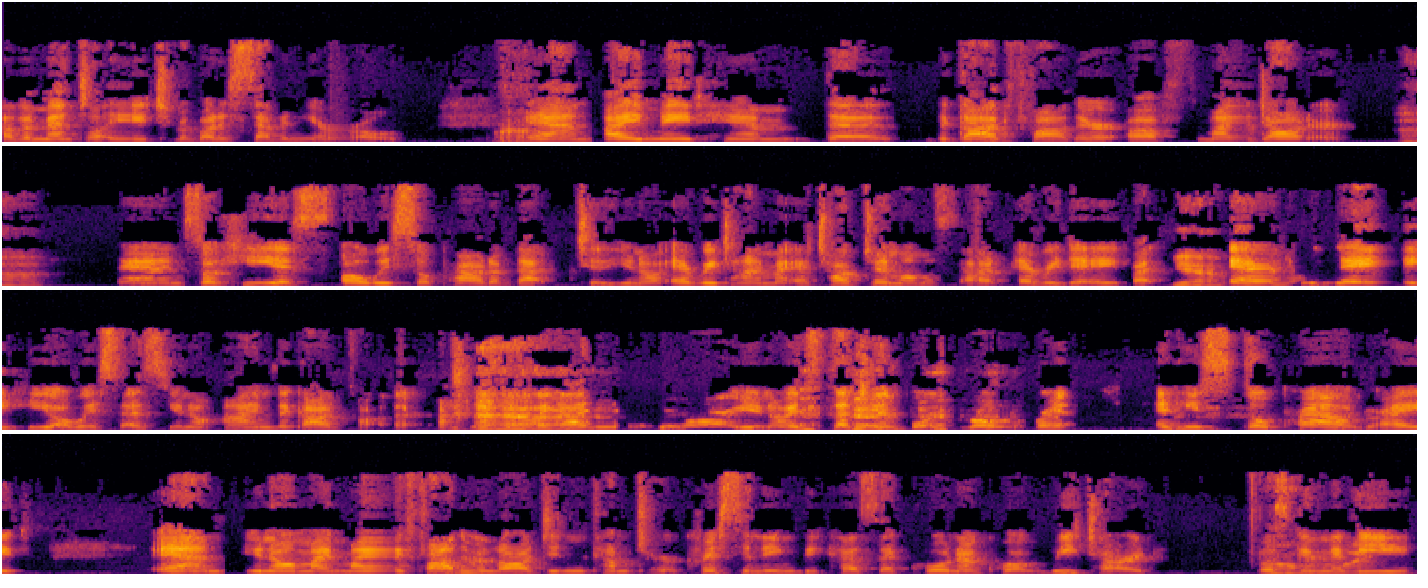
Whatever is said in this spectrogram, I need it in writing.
of a mental age of about a 7-year-old Wow. And I made him the the godfather of my daughter. Uh-huh. And so he is always so proud of that too. You know, every time I, I talk to him almost every day, but yeah. every day he always says, you know, I'm the godfather. like I know you are, you know, it's such an important role for him. And he's so proud, right? And, you know, my, my father-in-law didn't come to her christening because a quote unquote retard was oh going to be,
